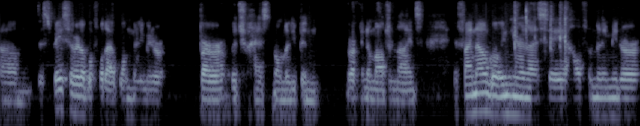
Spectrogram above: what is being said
um, the space available for that one millimeter burr, which has normally been working the margin lines. If I now go in here and I say half a millimeter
